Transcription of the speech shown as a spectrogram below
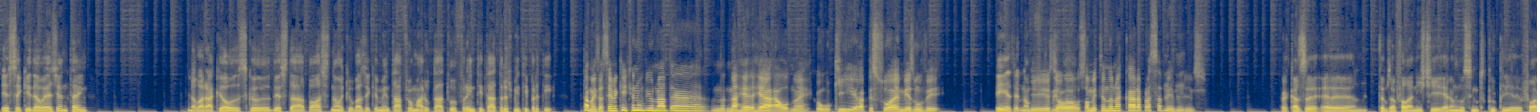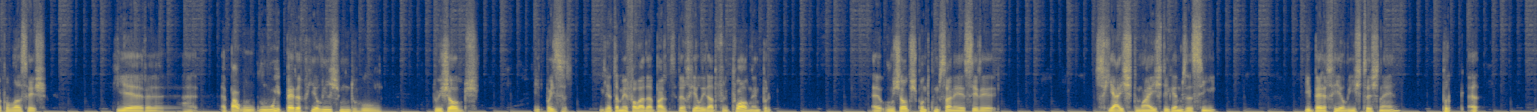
esse aqui da Legend tem. Agora aqueles que desse da Apple, não, aquilo basicamente está a filmar o que está à tua frente e está a transmitir para ti. Tá, mas a cena é que a gente não viu nada na, na real, não é? O, o, que a pessoa mesmo vê. Sim, não e só, só, metendo na cara para saber uhum. isso. Por acaso, uh, estamos a falar nisto e era um assunto que eu queria falar com vocês. Que era uh, epá, o, o hiperrealismo do, dos jogos. E depois ia também falar da parte da realidade virtual, né? porque uh, os jogos, quando começarem a ser reais demais, digamos assim, hiperrealistas, né? porque a,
